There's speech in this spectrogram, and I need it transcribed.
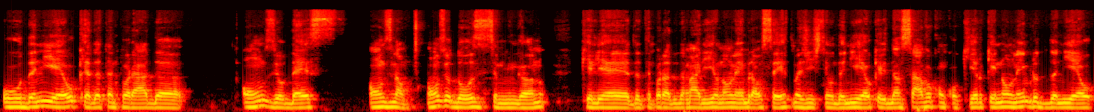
o Daniel, que é da temporada 11 ou 10, 11 não, 11 ou 12, se não me engano, que ele é da temporada da Maria, eu não lembro ao certo, mas a gente tem o Daniel, que ele dançava com o coqueiro. Quem não lembra do Daniel,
